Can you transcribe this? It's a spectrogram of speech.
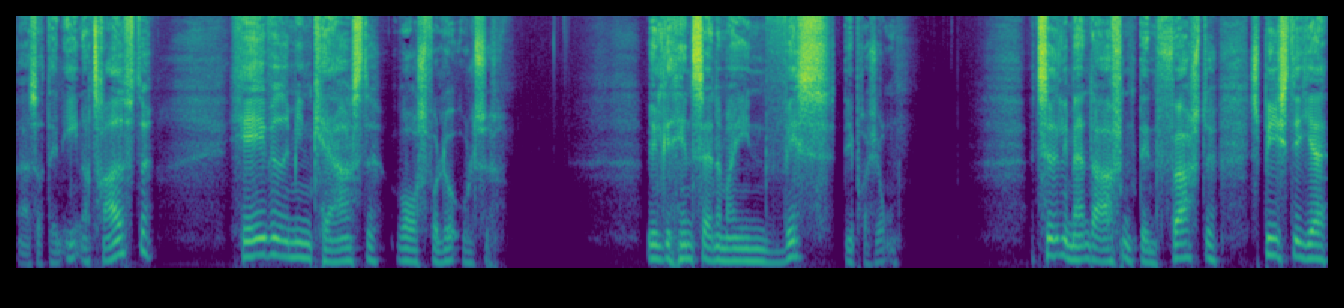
altså den 31 hævede min kæreste vores forlovelse, hvilket hensatte mig i en vis depression. Tidlig mandag aften, den første, spiste jeg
